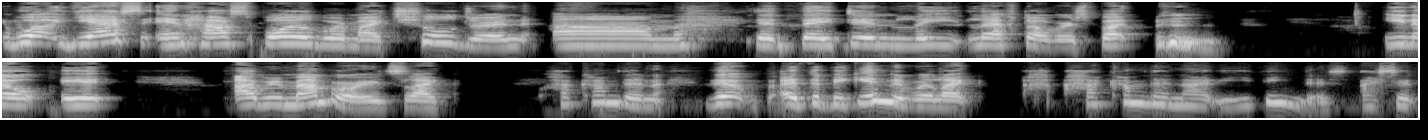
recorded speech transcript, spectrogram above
Well, yes, and how spoiled were my children um, that they didn't leave leftovers. But you know, it. I remember it's like, how come they're not? They're, at the beginning, they were like, how come they're not eating this? I said,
